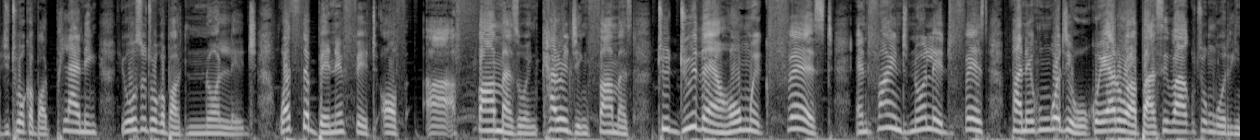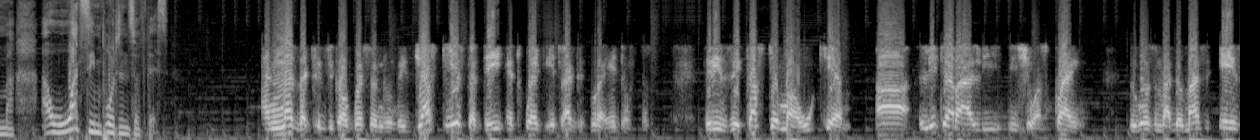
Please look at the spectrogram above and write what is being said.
you talk about planning. You also talk about knowledge. What's the benefit of uh, farmers or encouraging farmers to do their homework first and find knowledge first? Pane. Uh, What's the importance of this? Another critical question. Just yesterday at work at Agricura head office, there is a customer who came. Uh, literally, she was crying because madomas ese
